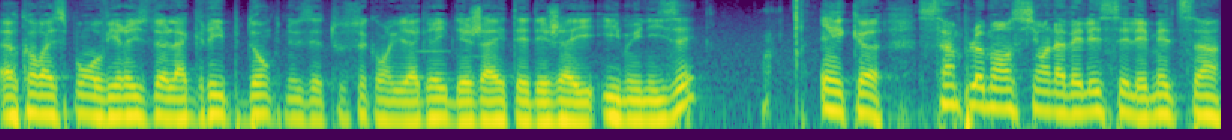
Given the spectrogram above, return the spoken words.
euh, correspond au virus de la grippe, donc nous, tous ceux qui ont eu la grippe déjà étaient déjà immunisés. Et que simplement si on avait laissé les médecins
